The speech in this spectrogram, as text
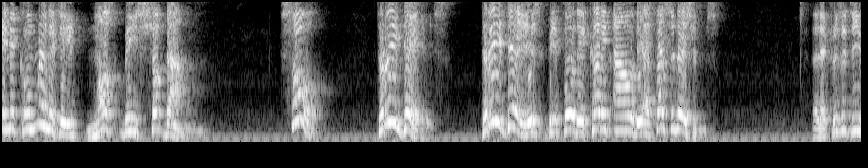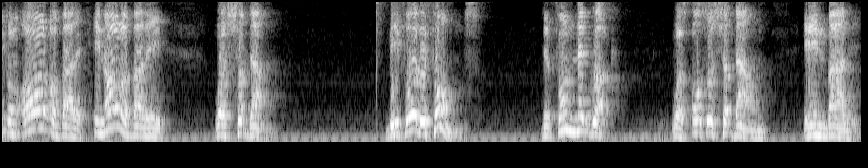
in the community must be shut down. So, three days, three days before they carried out the assassinations, electricity from all of Bali, in all of Bali, was shut down. Before the phones, the phone network was also shut down in Bali.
